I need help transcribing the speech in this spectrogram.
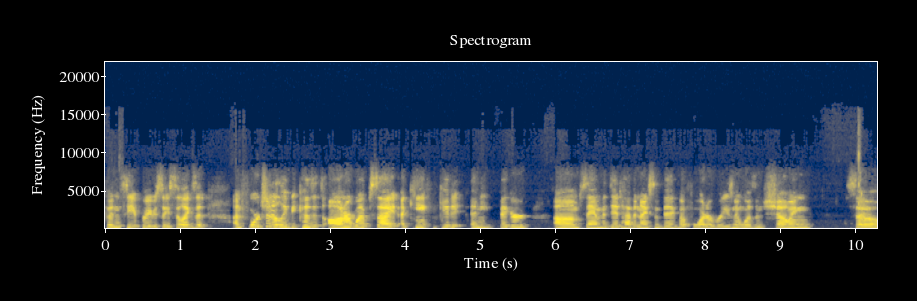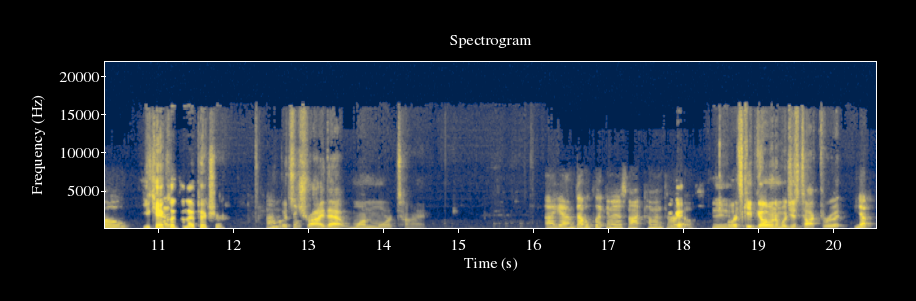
couldn't see it previously. So like I said, unfortunately, because it's on our website, I can't get it any bigger. Um, Sam did have it nice and big, but for whatever reason, it wasn't showing. So you can't I- click on that picture. I don't Let's think- try that one more time. uh, yeah, I'm double clicking and it's not coming through. Okay. Yeah. Well, let's keep going and we'll just talk through it. Yep.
